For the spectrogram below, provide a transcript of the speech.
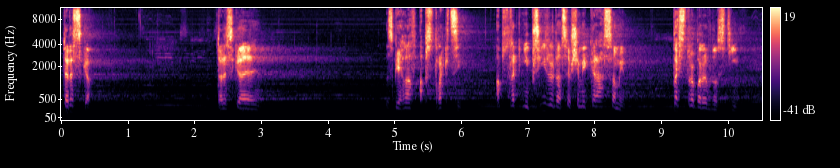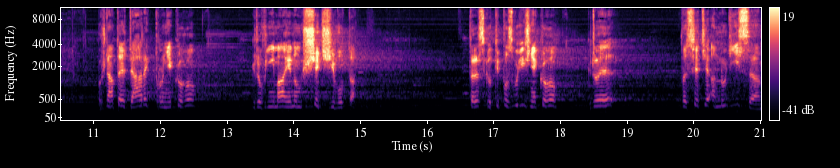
Tereska. Tereska je zběhla v abstrakci. abstraktní příroda se všemi krásami, pestrobarevností. Možná to je dárek pro někoho, kdo vnímá jenom šeť života. Teresko, ty pozbudíš někoho, kdo je ve světě a nudí se a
